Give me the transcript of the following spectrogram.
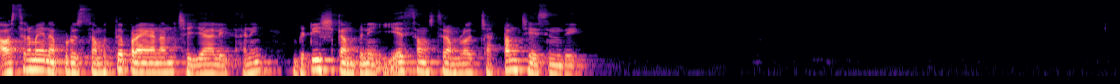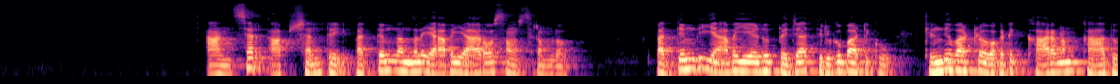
అవసరమైనప్పుడు సముద్ర ప్రయాణం చేయాలి అని బ్రిటిష్ కంపెనీ ఏ సంవత్సరంలో చట్టం చేసింది? ఆన్సర్ ఆప్షన్ త్రీ పద్దెనిమిది వందల యాభై ఆరవ సంవత్సరంలో పద్దెనిమిది యాభై ఏడు ప్రజా తిరుగుబాటుకు క్రింది వాటిలో ఒకటి కారణం కాదు.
